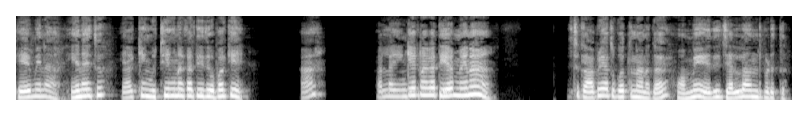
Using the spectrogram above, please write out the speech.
ಹೇ ಮೀನಾ ಏನಾಯ್ತು? ಯಾಕೆ ಹಿಂಗೆ ಹುಚ್ಚಿ ನಗತ್ತಿದ್ಯೋ ಬಾಕಿ ಹಾ ಅಲ್ಲ ಹಿಂಗೆ ನಗತ್ತೀಯ ಮೀನಾ? ಇಷ್ಟು ಕಾಫಿ ಆಯ್ತು ಗೊತ್ತು ನನಗೆ? ಒಮ್ಮೆ ಇದು ಜಲ್ಲ ಅಂದ್ಬಿಡ್ತು.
